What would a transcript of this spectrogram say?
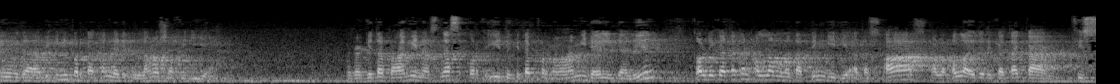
Imam Zahabi ini perkataan dari ulama Syafi'iyah. Maka kita pahami nas-nas seperti itu. Kita memahami dalil-dalil. Kalau dikatakan Allah menetap tinggi di atas ars, kalau Allah itu dikatakan fis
